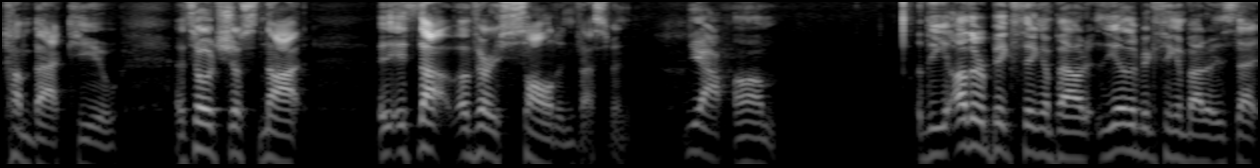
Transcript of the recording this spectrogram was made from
come back to you. And so it's just not it's not a very solid investment Yeah. um, the other big thing about it, the other big thing about it is that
